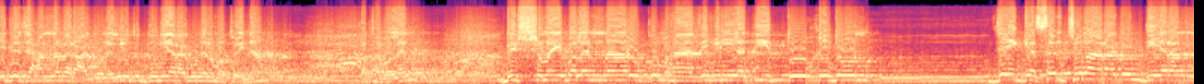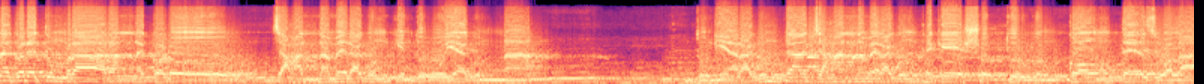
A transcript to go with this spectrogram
এই যে জাহান্নামের আগুন, এগুলো তো দুনিয়ার আগুনের মতোই না? কথা বলেন। বিশ্বনয় বলেন না রুকুম হাদিহিল্লাতি তুকিদুন যেই গ্যাসের চুলার আগুন দিয়ে রান্না করে, তোমরা রান্না করো। জাহান্নামের আগুন কিন্তু ওই আগুন না। দুনিয়ার আগুনটা জাহান্নামের আগুন থেকে সত্তর গুণ কম তেজওয়ালা।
